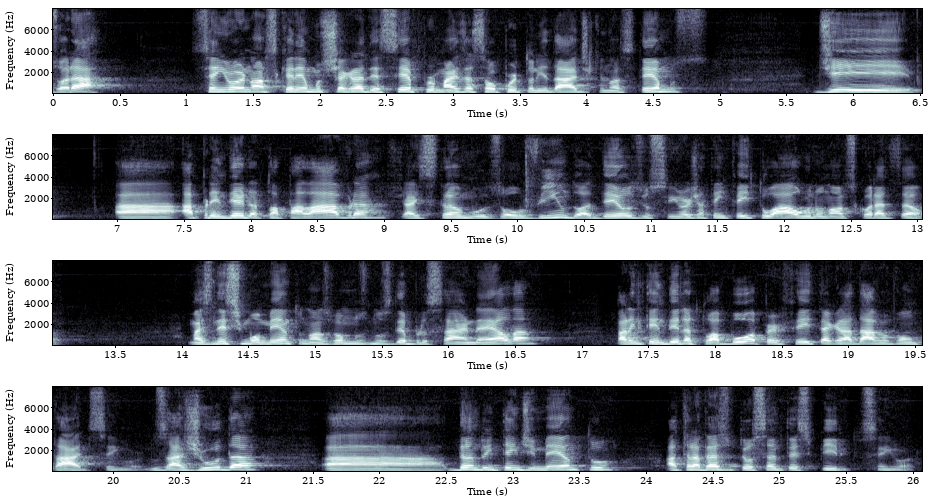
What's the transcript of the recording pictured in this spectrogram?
Vamos orar? Senhor, nós queremos te agradecer por mais essa oportunidade que nós temos de uh, aprender da tua palavra. Já estamos ouvindo a Deus e o Senhor já tem feito algo no nosso coração. Mas neste momento nós vamos nos debruçar nela para entender a tua boa, perfeita e agradável vontade, Senhor. Nos ajuda uh, dando entendimento através do teu Santo Espírito, Senhor.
